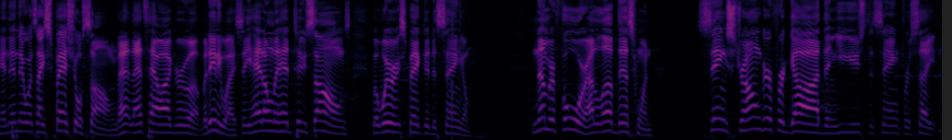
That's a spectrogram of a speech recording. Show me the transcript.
and then there was a special song. That, that's how I grew up. But anyway, so you had only had two songs, but we were expected to sing them. Number four, I love this one. Sing stronger for God than you used to sing for Satan.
